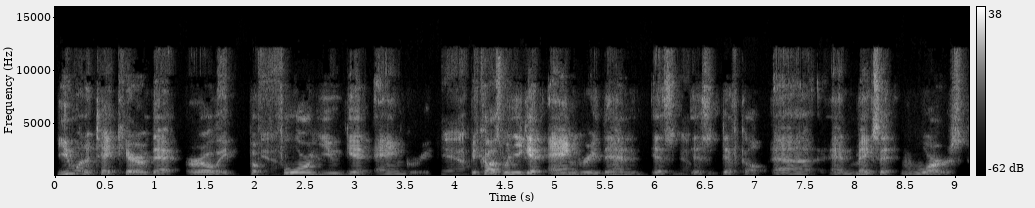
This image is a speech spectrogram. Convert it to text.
you want to take care of that early before yeah. you get angry. Yeah. Because when you get angry, then it's yeah. it's difficult uh, and makes it worse.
